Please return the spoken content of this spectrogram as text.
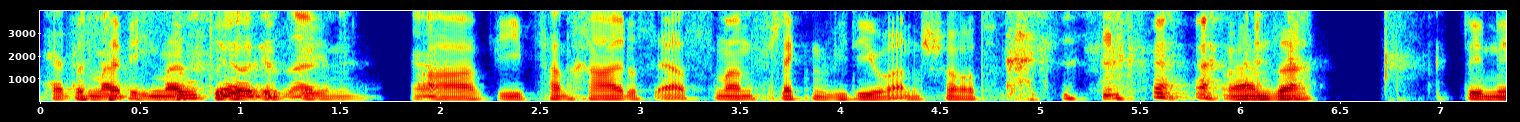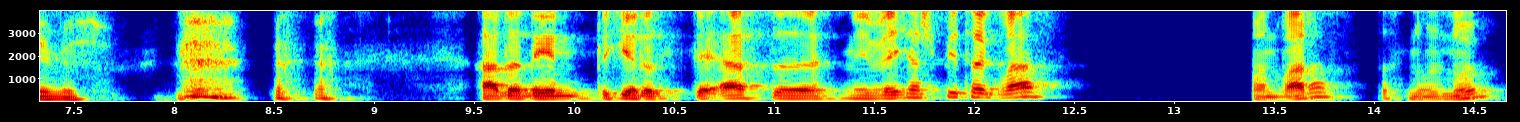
Hätte Das man hätte ich mal so früher gesagt. Ja. Ah, wie Van Gaal das erste Mal ein Fleckenvideo anschaut. Und dann sagt, den nehme ich. Hat er den, hier, das, der erste, nee, welcher Spieltag war's? Wann war das? Das 0-0?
